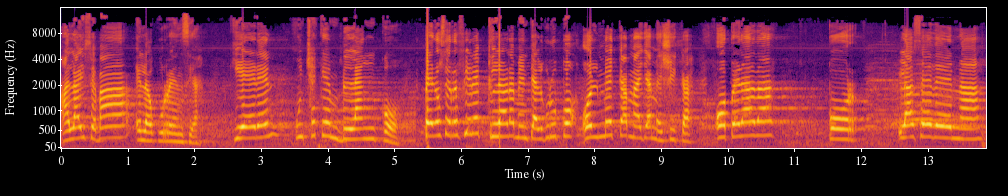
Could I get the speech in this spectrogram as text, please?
al ahí se va en la ocurrencia. Quieren un cheque en blanco, pero se refiere claramente al grupo Olmeca Maya Mexica, operada por la Sedena.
